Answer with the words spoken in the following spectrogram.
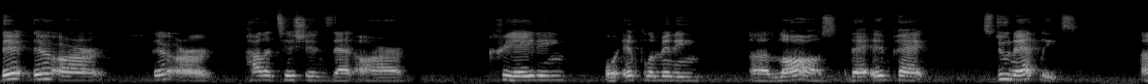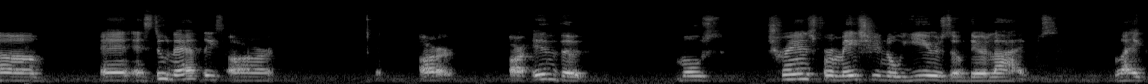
there there are there are politicians that are creating or implementing uh, laws that impact student athletes. Um, and, and student athletes are are are in the most transformational years of their lives. Like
